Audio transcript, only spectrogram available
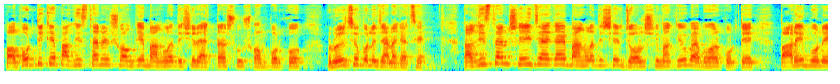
অপরদিকে পাকিস্তানের সঙ্গে বাংলাদেশের একটা সুসম্পর্ক রয়েছে বলে জানা গেছে। পাকিস্তান সেই জায়গায় বাংলাদেশের জলসীমাকেও ব্যবহার করতে পারে বলে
